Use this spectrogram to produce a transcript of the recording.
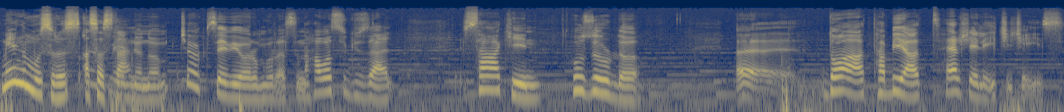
Memnun musunuz Asos'tan? Memnunum. Çok seviyorum burasını. Havası güzel, sakin, huzurlu. Ee, doğa, tabiat, her şeyle iç içeyiz.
